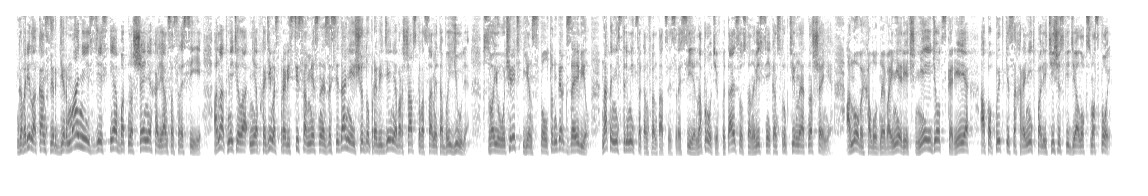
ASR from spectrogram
Говорила канцлер Германии здесь и об отношениях Альянса с Россией. Она отметила необходимость провести совместное заседание еще до проведения Варшавского саммита в июле. В свою очередь Йенс Столтенберг заявил, НАТО не стремится к конфронтации с Россией. Напротив, пытается установить с ней конструктивные отношения. О новой холодной войне речь не идет, скорее о попытке сохранить политический диалог с Москвой.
